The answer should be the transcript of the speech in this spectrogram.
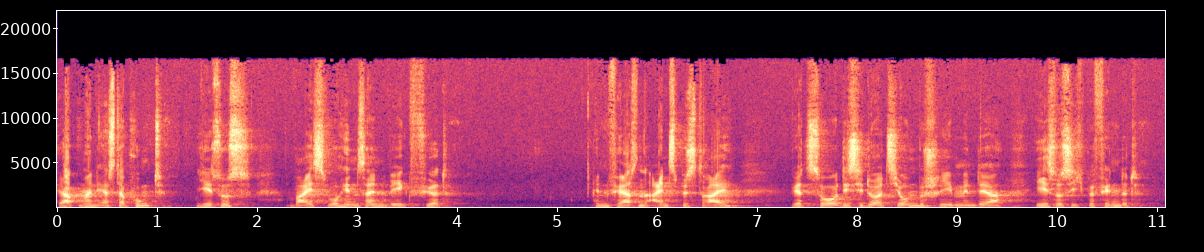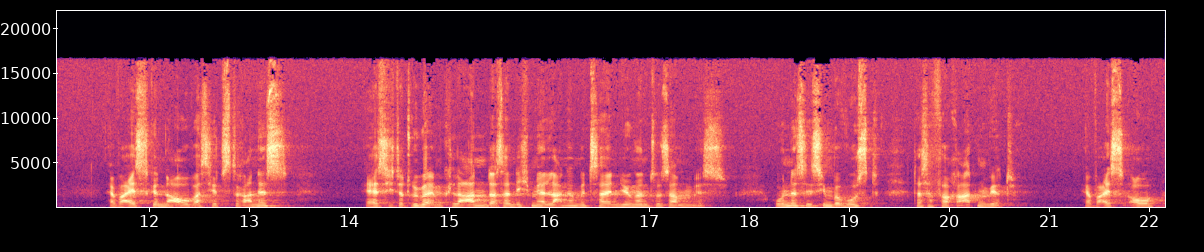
Ja, mein erster Punkt. Jesus weiß, wohin sein Weg führt. In Versen 1 bis 3 wird so die Situation beschrieben, in der Jesus sich befindet. Er weiß genau, was jetzt dran ist. Er ist sich darüber im Klaren, dass er nicht mehr lange mit seinen Jüngern zusammen ist. Und es ist ihm bewusst, dass er verraten wird. Er weiß auch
